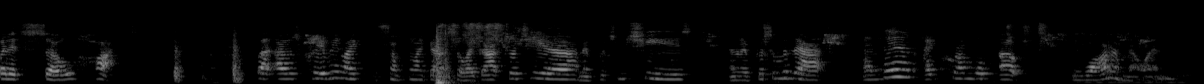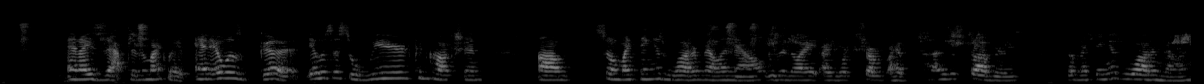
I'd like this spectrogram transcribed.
but it's so hot. But I was craving like something like that. So I got tortilla and I put some cheese and then I put some of that. And then I crumbled up watermelon and I zapped it in the microwave. And it was good. It was just a weird concoction. Um, so my thing is watermelon now, even though I, I work strawberry. I have tons of strawberries. But my thing is watermelon.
